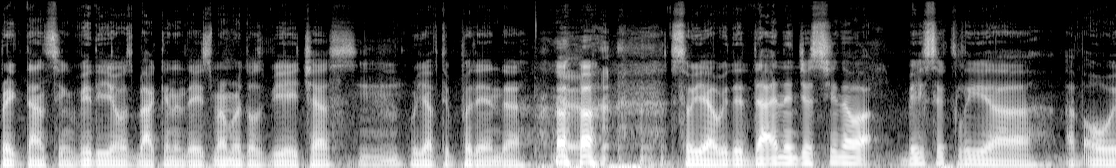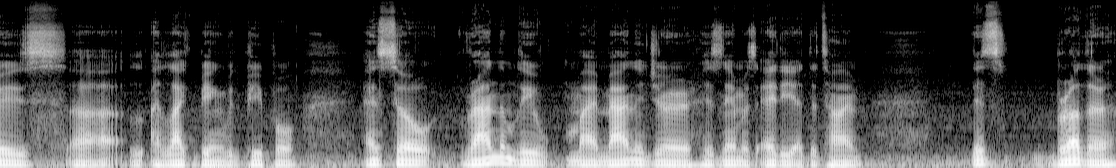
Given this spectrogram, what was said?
breakdancing videos back in the days. Remember those VHS Mm-hmm. where you have to put it in the. Yeah. so yeah, we did that, and then just you know, basically, uh, I've always uh, l- I like being with people, and so randomly, my manager, his name was Eddie at the time. This brother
